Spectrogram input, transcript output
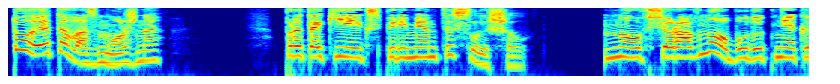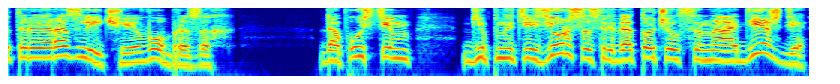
то это возможно. Про такие эксперименты слышал. Но все равно будут некоторые различия в образах. Допустим, гипнотизер сосредоточился на одежде,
